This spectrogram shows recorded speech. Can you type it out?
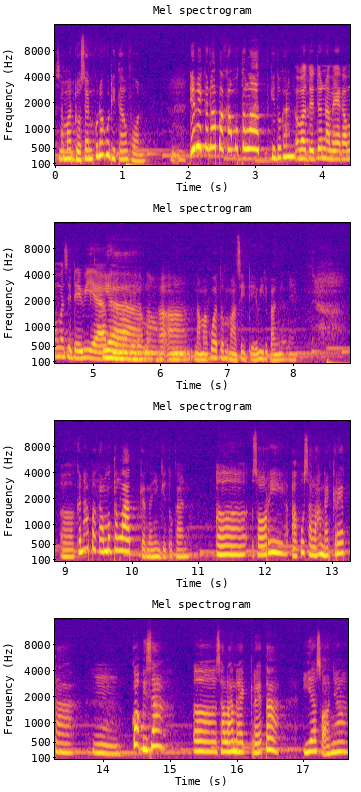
sama dosenku aku ditelepon. Dewi kenapa kamu telat gitu kan? Waktu itu namanya kamu masih Dewi ya Iya, nama. heeh. nama aku waktu masih Dewi dipanggilnya. "Eh, kenapa kamu telat katanya gitu kan? "Eh, sorry, aku salah naik kereta. Hmm. Kok bisa eh, salah naik kereta? Iya soalnya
